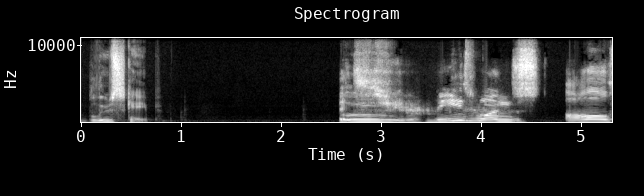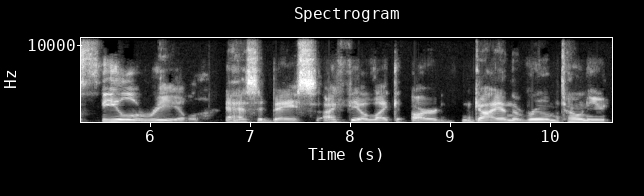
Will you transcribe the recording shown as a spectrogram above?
bluescape. Ooh, these ones all feel real. Acid base. I feel like our guy in the room, Tony,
